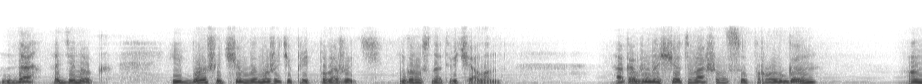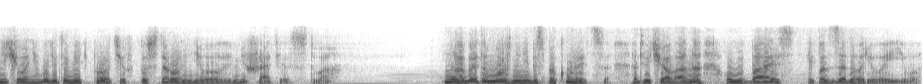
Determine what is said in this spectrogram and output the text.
«Да, одинок. И больше, чем вы можете предположить», — грустно отвечал он. «А как же насчет вашего супруга? Он ничего не будет иметь против постороннего вмешательства». «Ну, об этом можно не беспокоиться», — отвечала она, улыбаясь и подзадоривая его.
